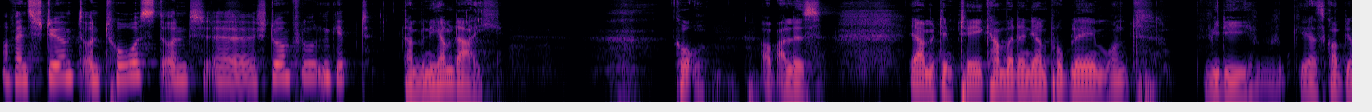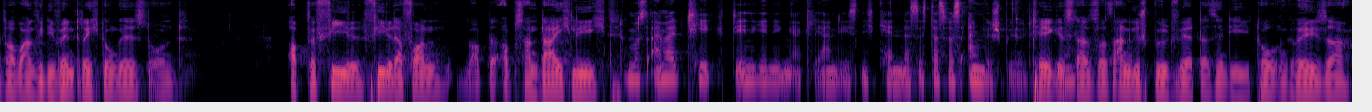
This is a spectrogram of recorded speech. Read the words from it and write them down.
auch wenn es stürmt und tost und äh, Sturmfluten gibt. Dann bin ich am Deich. Gucken, ob alles, ja, mit dem Teak haben wir dann ja ein Problem und wie die, es kommt ja drauf an, wie die Windrichtung ist und ob wir viel, viel davon, ob es an Deich liegt. Du musst einmal Teak denjenigen erklären, die es nicht kennen. Das ist das, was angespült Teak wird. ist das, was angespült wird, das sind die toten Gräser.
